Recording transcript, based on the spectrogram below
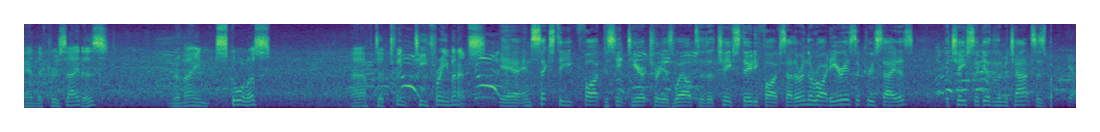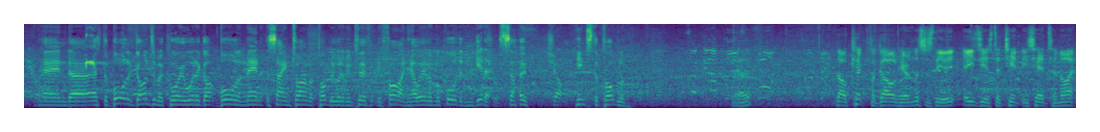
and the Crusaders remain scoreless after 23 minutes. Yeah, and 65% territory as well to the Chiefs 35. So they're in the right areas, the Crusaders. The Chiefs are giving them a chances. And uh, if the ball had gone to McCaw, he would have got ball and man at the same time. It probably would have been perfectly fine. However, McCaw didn't get it. So hence the problem. Yeah. They'll kick for goal here, and this is the easiest attempt he's had tonight.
